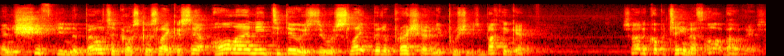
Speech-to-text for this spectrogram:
and shifting the belt across because like I said, all I need to do is do a slight bit of pressure and it pushes it back again. So I had a cup of tea and I thought about this.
